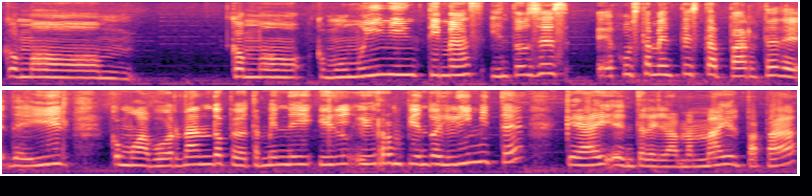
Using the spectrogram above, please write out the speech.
como, como, como muy íntimas, y entonces justamente esta parte de, ir como abordando, pero también de ir, rompiendo el límite que hay entre la mamá y el papá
